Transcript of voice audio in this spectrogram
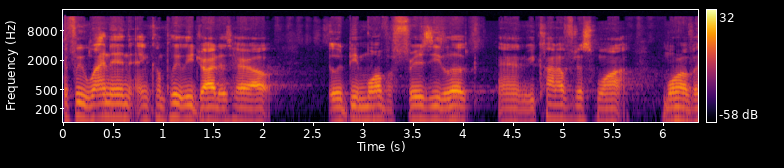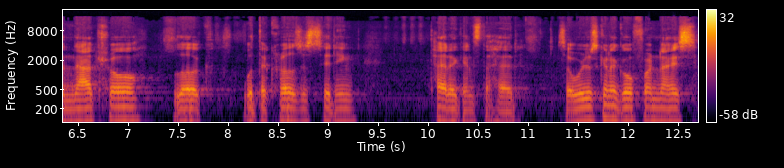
If we went in and completely dried his hair out, it would be more of a frizzy look and we kind of just want more of a natural look with the curls just sitting tight against the head. So we're just gonna go for a nice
